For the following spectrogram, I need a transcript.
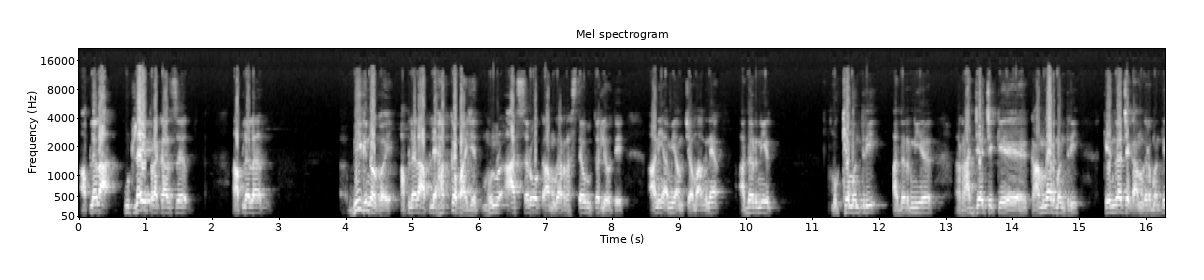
आपल्याला कुठल्याही प्रकारचं आपल्याला भीक आहे आपल्याला आपले हक्क पाहिजेत. म्हणून आज सर्व कामगार रस्त्यावर उतरले होते आणि आम्ही आमच्या मागण्या आदरणीय मुख्यमंत्री आदरणीय राज्याचे के कामगार मंत्री केंद्राचे कामगार मंत्री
